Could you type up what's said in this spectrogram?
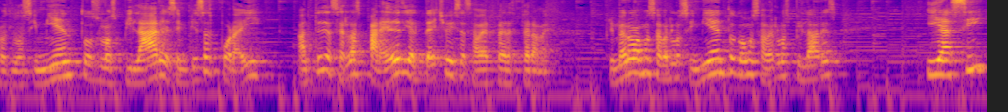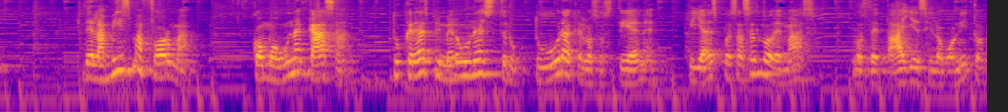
pues, los cimientos, los pilares, empiezas por ahí. Antes de hacer las paredes y el techo dices, a ver, espérame. Primero vamos a ver los cimientos, vamos a ver los pilares. Y así, de la misma forma, como una casa, tú creas primero una estructura que lo sostiene y ya después haces lo demás, los detalles y lo bonito.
